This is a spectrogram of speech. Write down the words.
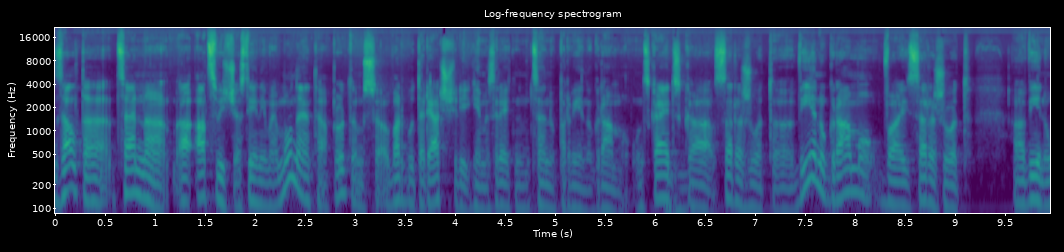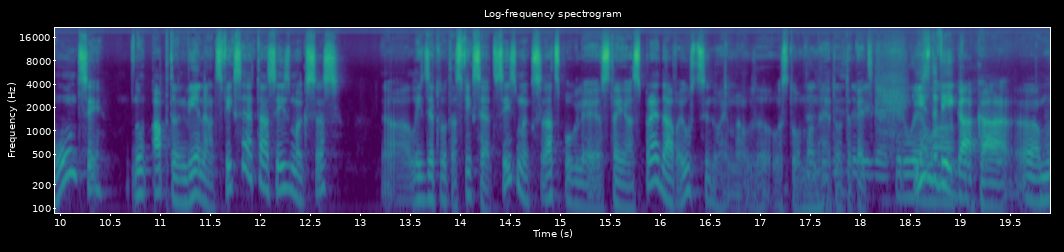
Zelta cena atsevišķās ienīmē monētā, protams, var būt arī atšķirīga, ja mēs rēķinām cenu par vienu gramu. Un skaidrs, ka saražot vienu gramu vai saražot vienu unci, nu, aptuveni vienādas fiksētās izmaksas. Līdz ar to tās fiksētas izmaksas atspoguļojas tajā spredā vai uzcinojumā uz, uz to monētu. Tāpēc izdevīgākā um,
